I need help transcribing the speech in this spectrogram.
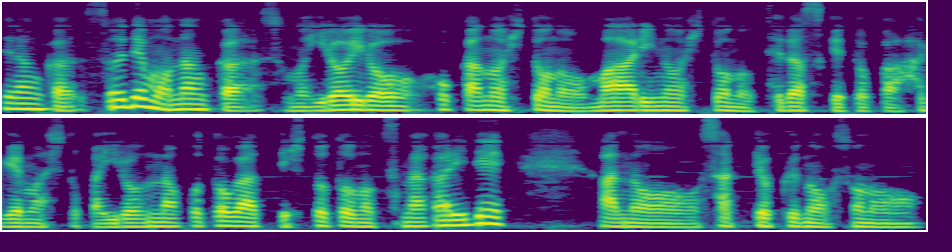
で、なんか、それでもなんか、そのいろいろ他の人の、周りの人の手助けとか励ましとかいろんなことがあって、人とのつながりで、あの、作曲のその、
